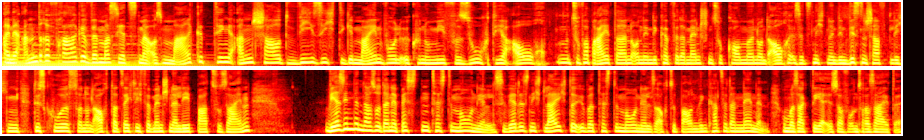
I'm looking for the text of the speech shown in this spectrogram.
Eine andere Frage, wenn man es jetzt mal aus dem Marketing anschaut, wie sich die Gemeinwohlökonomie versucht, hier auch zu verbreitern und in die Köpfe der Menschen zu kommen und auch ist jetzt nicht nur in den wissenschaftlichen Diskurs, sondern auch tatsächlich für Menschen erlebbar zu sein. Wer sind denn da so deine besten Testimonials? Wäre es nicht leichter, über Testimonials auch zu bauen? Wen kannst du dann nennen, wo man sagt, der ist auf unserer Seite?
